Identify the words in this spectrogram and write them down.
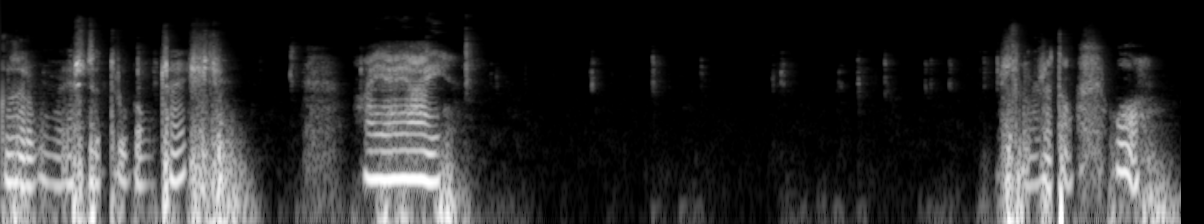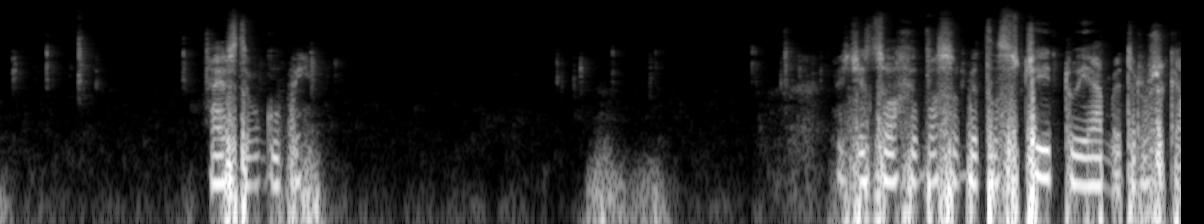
Tylko zrobimy jeszcze drugą część. Ajajaj. Myślałem, że to... O! A jestem głupi. Wiecie co? Chyba sobie to zcheatujemy troszkę.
